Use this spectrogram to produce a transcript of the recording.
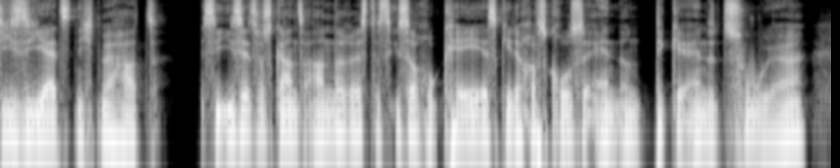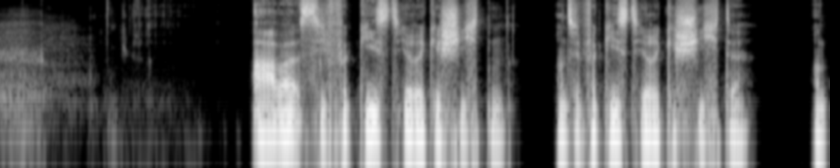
die sie jetzt nicht mehr hat sie ist jetzt was ganz anderes, das ist auch okay, es geht auch aufs große Ende und dicke Ende zu, ja. Aber sie vergisst ihre Geschichten und sie vergisst ihre Geschichte. Und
